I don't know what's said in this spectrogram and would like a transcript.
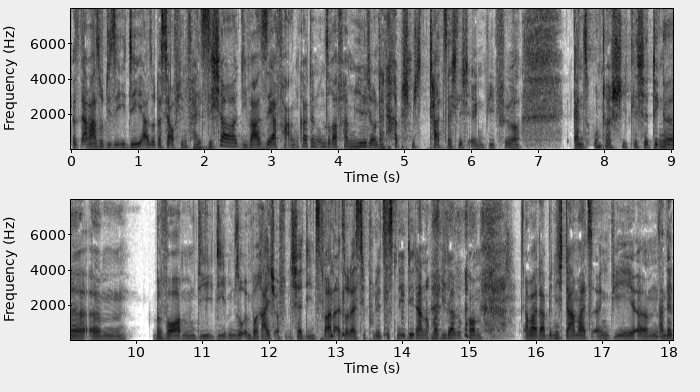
also da war so diese Idee, also das ist ja auf jeden Fall sicher, die war sehr verankert in unserer Familie und dann habe ich mich tatsächlich irgendwie für ganz unterschiedliche Dinge ähm, beworben, die, die so im Bereich öffentlicher Dienst waren. Also da ist die Polizistenidee dann nochmal wiedergekommen. Aber da bin ich damals irgendwie ähm, an der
